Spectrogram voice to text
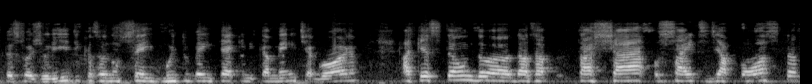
pessoas jurídicas, eu não sei muito bem tecnicamente agora. A questão do, das taxar os sites de aposta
